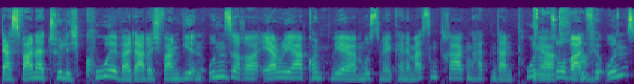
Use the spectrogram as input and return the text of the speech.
Das war natürlich cool, weil dadurch waren wir in unserer Area, konnten wir, mussten wir keine Masken tragen, hatten dann Pool ja, und so, klar. waren für uns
